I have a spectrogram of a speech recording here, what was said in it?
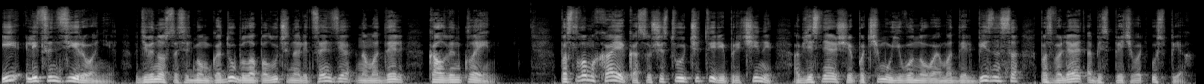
и лицензирование. В 1997 году была получена лицензия на модель Calvin Klein. По словам Хайека, существуют четыре причины, объясняющие, почему его новая модель бизнеса позволяет обеспечивать успех.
